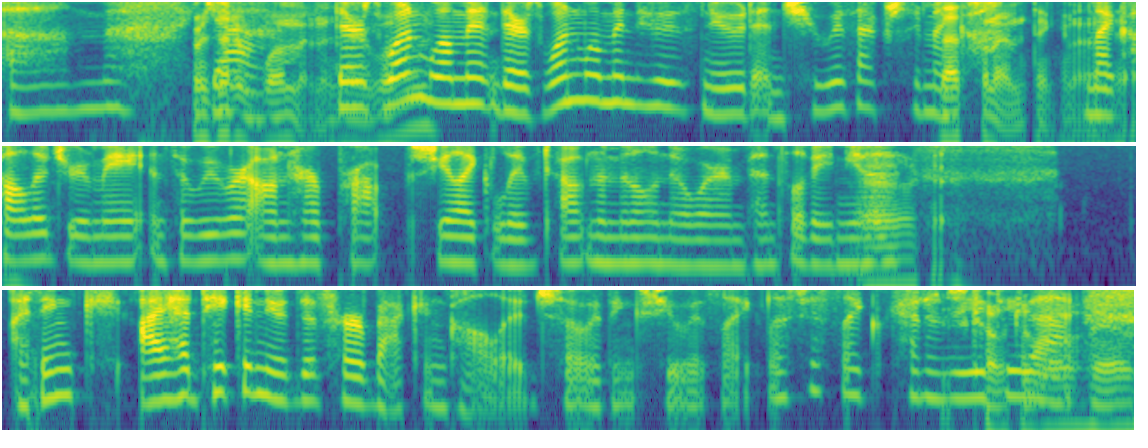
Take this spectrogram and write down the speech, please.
Um, or is that a woman? Is There's a one woman. There's one woman who's nude, and she was actually my. That's what I'm thinking of, My yeah. college roommate, and so we were on her prop. She like lived out in the middle of nowhere in Pennsylvania. Oh, okay. I think I had taken nudes of her back in college, so I think she was like, "Let's just like kind of She's redo that." Yeah.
